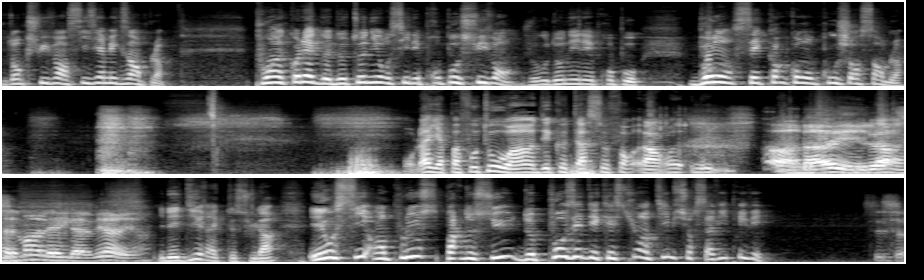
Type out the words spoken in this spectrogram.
donc suivant, sixième exemple. Pour un collègue de tenir aussi les propos suivants, je vais vous donner les propos. Bon, c'est quand qu'on couche ensemble Bon, là, il n'y a pas photo, hein, dès que tu as ce fort. Euh, ah, bah oui, le harcèlement, il, il a rien. Il est direct, celui-là. Et aussi, en plus, par-dessus, de poser des questions intimes sur sa vie privée. C'est ça.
